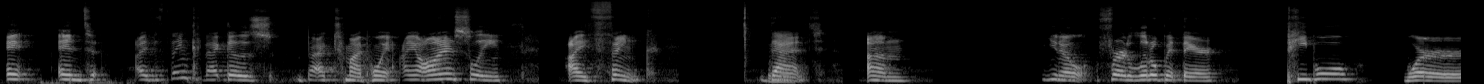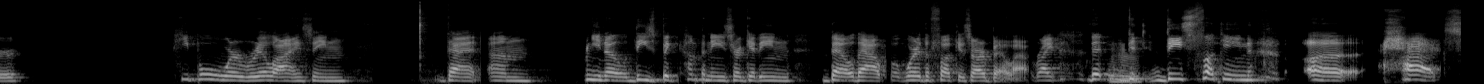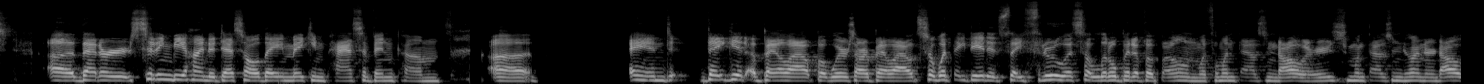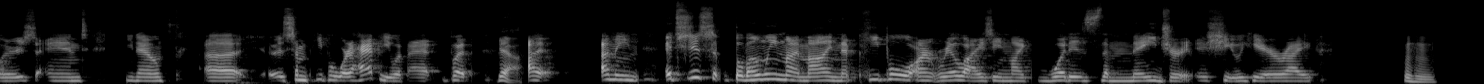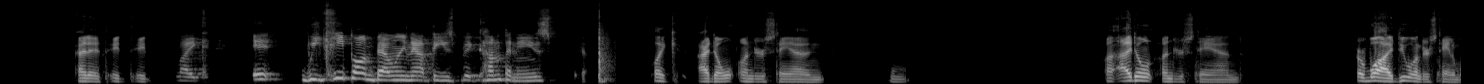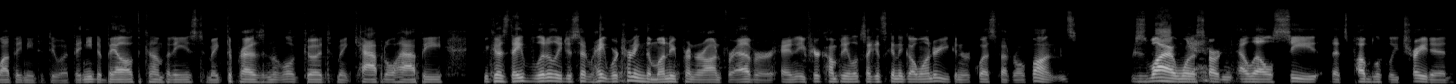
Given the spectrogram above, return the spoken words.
And, and I think that goes back to my point. I honestly, I think that, um, you know, for a little bit there, people were people were realizing that, um, you know, these big companies are getting bailed out, but where the fuck is our bailout, right? That Mhm. th- these fucking uh hacks uh, that are sitting behind a desk all day making passive income uh, and they get a bailout but where's our bailout so what they did is they threw us a little bit of a bone with $1000 $1200 and you know uh, some people were happy with that but yeah i i mean it's just blowing my mind that people aren't realizing like what is the major issue here right hmm And it it it like it we keep on bailing out these big companies like I don't understand. I don't understand, or well, I do understand why they need to do it. They need to bail out the companies to make the president look good, to make capital happy, because they've literally just said, "Hey, we're turning the money printer on forever, and if your company looks like it's going to go under, you can request federal funds." Which is why I want to Yeah. start an LLC that's publicly traded.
